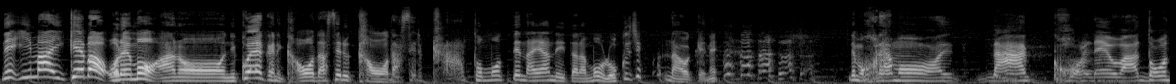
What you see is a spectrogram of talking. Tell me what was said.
ね、今行けば俺も、あのー、にこやかに顔を出せる、顔を出せるかと思って悩んでいたらもう6時半なわけね。でもこれはもう、なあ、これはどっ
